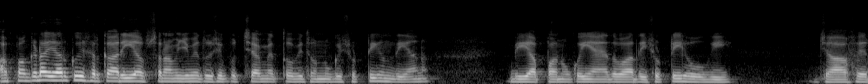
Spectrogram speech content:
ਆਪਾਂ ਕਿਹੜਾ ਯਾਰ ਕੋਈ ਸਰਕਾਰੀ ਅਫਸਰਾਂ ਵੀ ਜਿਵੇਂ ਤੁਸੀਂ ਪੁੱਛਿਆ ਮੇਰੇ ਤੋਂ ਵੀ ਤੁਹਾਨੂੰ ਕੋਈ ਛੁੱਟੀ ਹੁੰਦੀ ਆ ਨਾ, ਵੀ ਆਪਾਂ ਨੂੰ ਕੋਈ ਐਤਵਾਰ ਦੀ ਛੁੱਟੀ ਹੋਊਗੀ, ਜਾਂ ਫਿਰ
